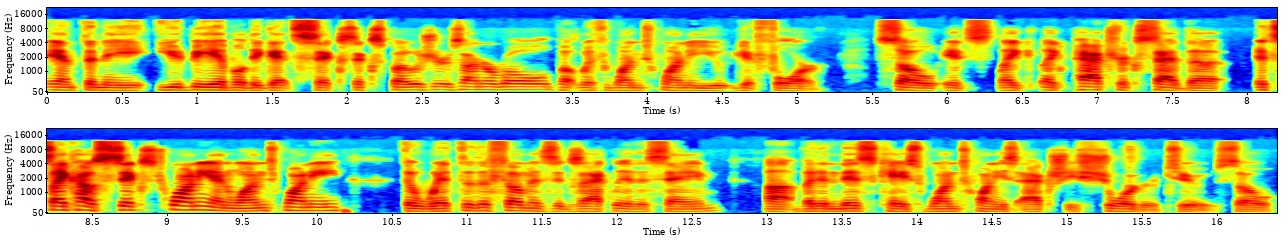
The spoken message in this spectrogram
Anthony, you'd be able to get six exposures on a roll, but with 120, you get four. So it's like like Patrick said, the it's like how 620 and 120 the width of the film is exactly the same. Uh, but in this case, 120 is actually shorter too. So,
